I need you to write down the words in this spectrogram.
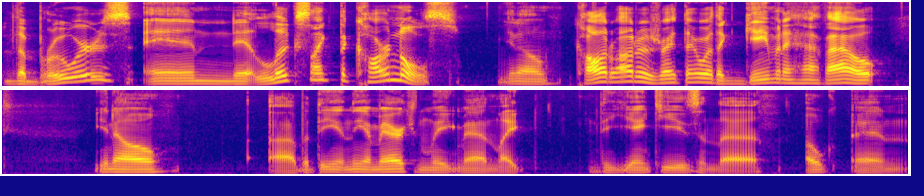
the Brewers and it looks like the Cardinals. You know, Colorado is right there with a game and a half out. You know, uh, but the in the American League, man, like the Yankees and the Oak and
